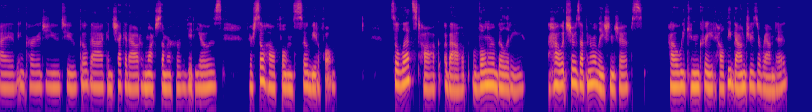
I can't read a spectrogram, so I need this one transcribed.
I've encouraged you to go back and check it out and watch some of her videos. They're so helpful and so beautiful. So let's talk about vulnerability, how it shows up in relationships, how we can create healthy boundaries around it,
